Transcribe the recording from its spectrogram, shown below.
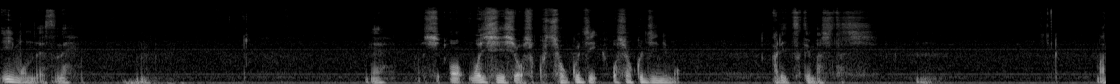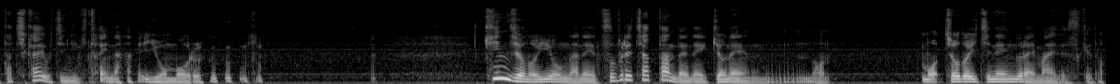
いいもんですね、うん、ね。しお美味しいしお食食事お食事にもありつけましたし、うん、また近いうちに行きたいな イオンモール。近所のイオンがね潰れちゃったんだよね去年の。もうちょうど1年ぐらい前ですけど。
